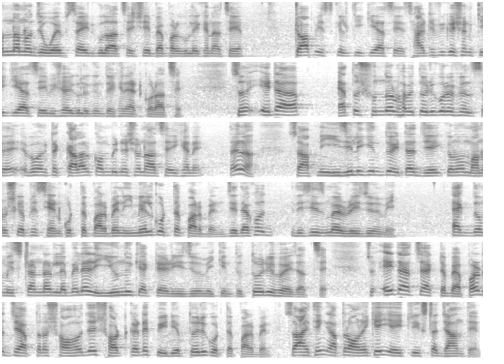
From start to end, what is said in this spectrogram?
অন্যান্য যে ওয়েবসাইটগুলো আছে, সেই ব্যাপারগুলো এখানে আছে। টপ স্কিল কী কী আছে সার্টিফিকেশন কী কী আছে, এই বিষয়গুলো কিন্তু এখানে অ্যাড করা আছে। সো এটা এত সুন্দরভাবে তৈরি করে ফেলছে এবং একটা কালার কম্বিনেশন আছে এখানে, তাই না? সো আপনি ইজিলি কিন্তু এটা যে কোনো মানুষকে আপনি সেন্ড করতে পারবেন ইমেল করতে পারবেন যে, দেখো দিস ইজ মাই রিজিউমি একদম স্ট্যান্ডার্ড লেভেলের ইউনিক একটা রিজিউমি কিন্তু তৈরি হয়ে যাচ্ছে। সো এটা হচ্ছে একটা ব্যাপার যে আপনারা সহজে শর্টকাটে পিডিএফ তৈরি করতে পারবেন। সো আই থিঙ্ক আপনারা অনেকেই এই ট্রিক্সটা জানতেন।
